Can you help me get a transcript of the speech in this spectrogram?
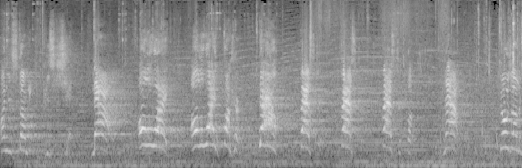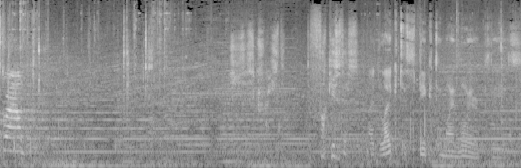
On your stomach, you piece of shit! Now! All the way! All the way, fucker! Down! Faster! Faster! Faster, fucker! Now! Those on the ground! Jesus Christ. The fuck is this? I'd like to speak to my lawyer, please.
